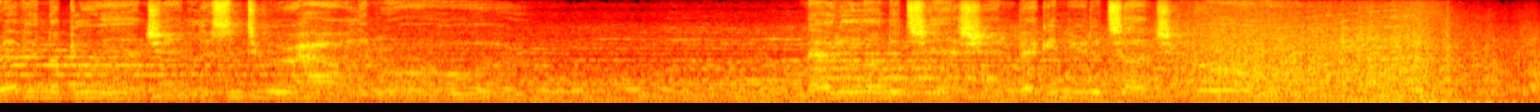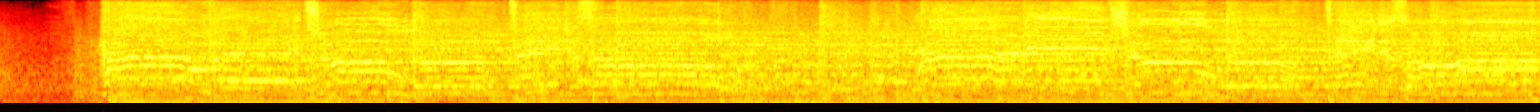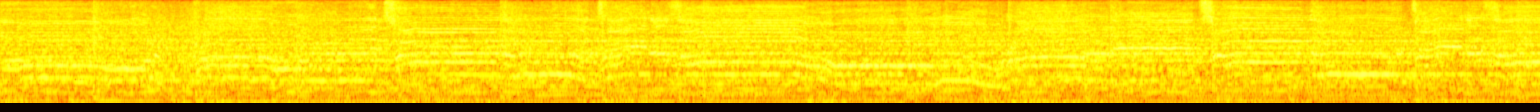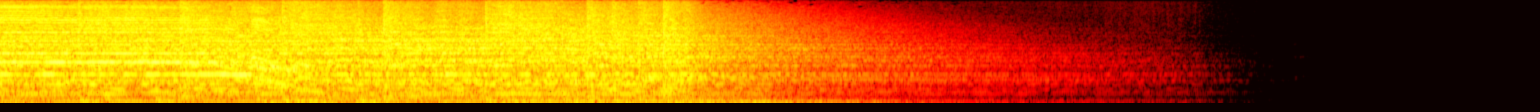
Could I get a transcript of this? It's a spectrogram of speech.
Revving up your engine, listen to her howling roar. Metal under tension, begging you to touch.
